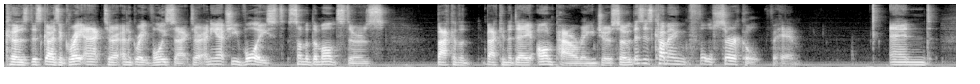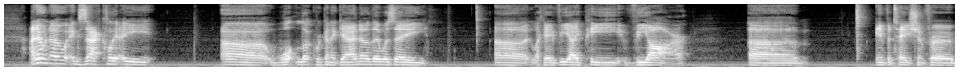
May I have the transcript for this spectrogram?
because this guy's a great actor and a great voice actor, and he actually voiced some of the monsters back in the back in the day on Power Rangers. So this is coming full circle for him. And I don't know exactly uh, what look we're gonna get. I know there was a uh, like a VIP VR um, invitation for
